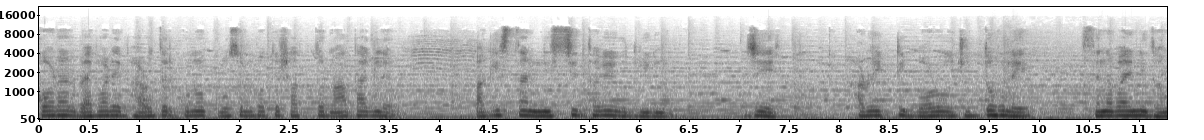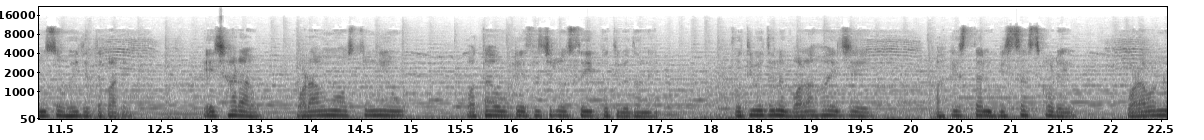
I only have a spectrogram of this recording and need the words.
করার ব্যাপারে ভারতের কোনো কৌশলগত স্বার্থ না থাকলেও পাকিস্তান নিশ্চিতভাবে উদ্বিগ্ন যে, আরও একটি বড় যুদ্ধ হলে সেনাবাহিনী ধ্বংস হয়ে যেতে পারে। এছাড়াও পরমাণু অস্ত্র নিয়েও কথা উঠে এসেছিল সেই প্রতিবেদনে। প্রতিবেদনে বলা হয় যে পাকিস্তান বিশ্বাস করে পরমাণু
